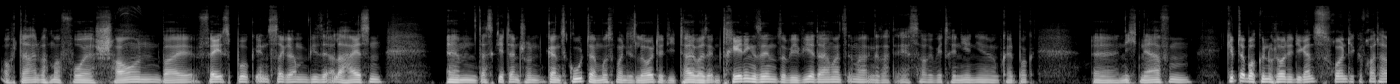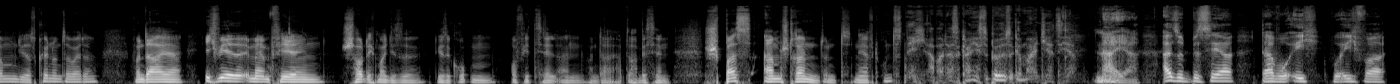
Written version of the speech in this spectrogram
Auch da einfach mal vorher schauen bei Facebook, Instagram, wie sie alle heißen. Ähm, das geht dann schon ganz gut. Da muss man diese Leute, die teilweise im Training sind, so wie wir damals immer, haben gesagt, ey, sorry, wir trainieren hier, wir haben keinen Bock, äh, nicht nerven. Gibt aber auch genug Leute, die ganz freundlich gefragt haben, die das können und so weiter. Von daher, ich würde immer empfehlen, schaut euch mal diese, diese Gruppen offiziell an. Von daher habt auch ein bisschen Spaß am Strand und nervt uns nicht. Aber das ist gar nicht so böse gemeint jetzt hier. Naja, also bisher, da wo ich, wo ich war,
